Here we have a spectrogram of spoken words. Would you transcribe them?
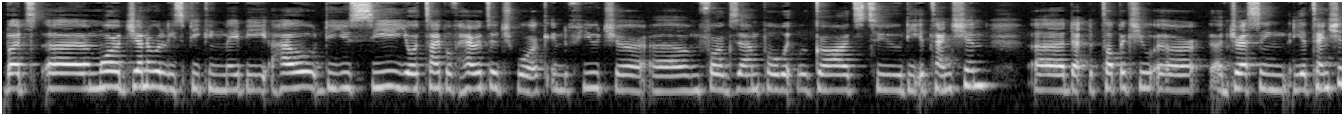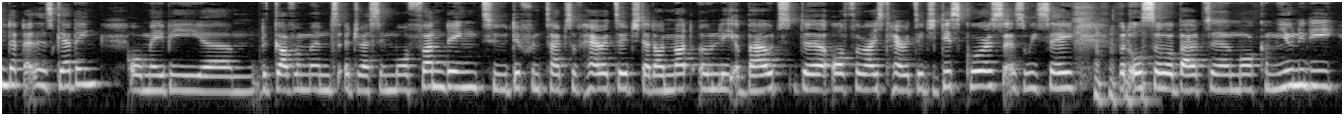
But uh, more generally speaking, maybe how do you see your type of heritage work in the future? Um, for example, with regards to the attention uh, that the topics you are addressing, the attention that that is getting, or maybe um, the government addressing more funding to different types of heritage that are not only about the authorized heritage discourse, as we say, but also about uh, more community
